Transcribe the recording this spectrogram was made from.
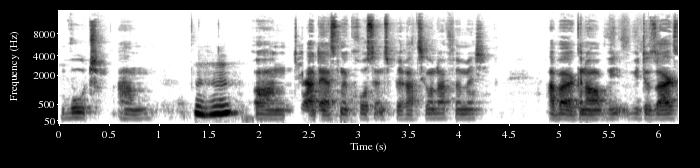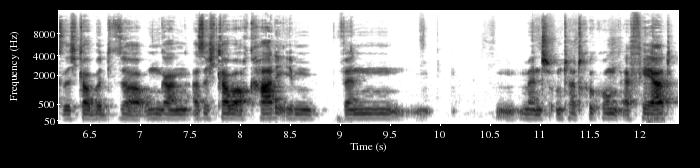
Wut. Ähm, mhm. Und ja, der ist eine große Inspiration da für mich. Aber genau, wie, wie du sagst, ich glaube, dieser Umgang, also ich glaube auch gerade eben, wenn Mensch Unterdrückung erfährt,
